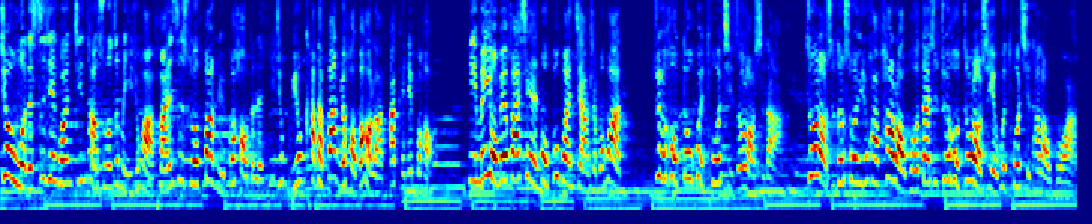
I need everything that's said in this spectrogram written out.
就我的世界观，经常说这么一句话：凡是说伴侣不好的人，你就不用看他伴侣好不好了，他肯定不好。你们有没有发现，我不管讲什么话，最后都会托起周老师的。周老师都说一句话怕老婆，但是最后周老师也会托起他老婆啊。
